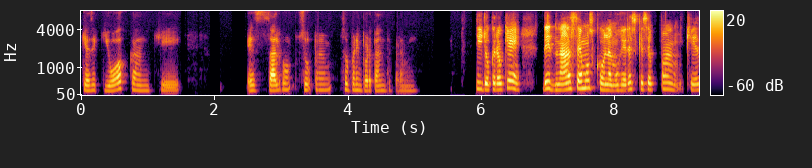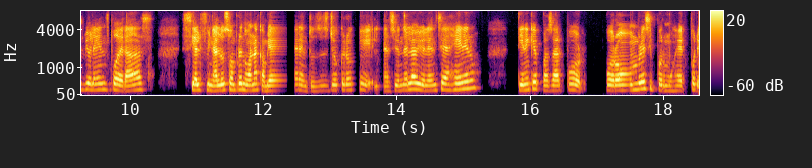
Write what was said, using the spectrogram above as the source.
que se equivocan, que es algo súper, súper importante para mí. Sí, yo creo que de nada hacemos con las mujeres que sepan qué es violencia, empoderadas, si al final los hombres no van a cambiar. Entonces yo creo que la acción de la violencia de género tiene que pasar por, por hombres y por mujeres. Por,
